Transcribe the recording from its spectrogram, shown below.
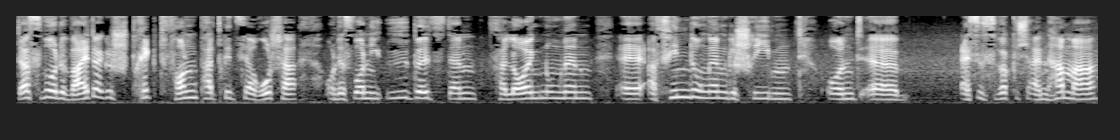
das wurde weiter gestrickt von Patricia Ruscher und es wurden die übelsten Verleugnungen, äh, Erfindungen geschrieben und äh, es ist wirklich ein Hammer,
